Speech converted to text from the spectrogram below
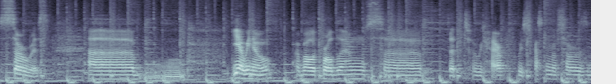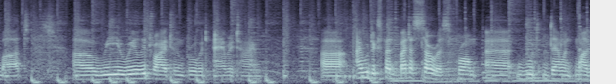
service. Uh, yeah, we know about problems uh, that we have with customer service, but uh, we really try to improve it every time. Uh, I would expect better service from a good Demon Mag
